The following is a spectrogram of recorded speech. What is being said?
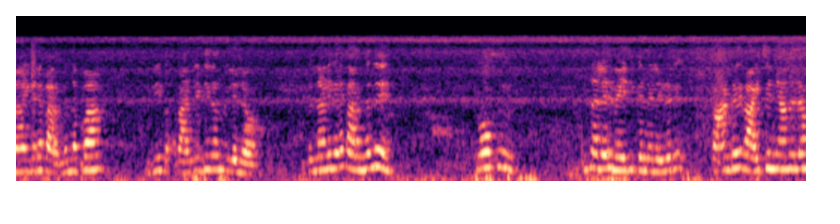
ഇതെന്നാ ഇങ്ങനെ കറങ്ങുന്നപ്പാ? ഇത് കറണ്ടിന്റെ ഇതൊന്നുമില്ലല്ലോ. ഇതെന്നാണ് ഇങ്ങനെ കറങ്ങുന്നത് നോക്ക്. ഇത് നല്ലൊരു മേജിക് തന്നെയല്ലേ? ഇതൊരു കാണേണ്ട ഒരു കാഴ്ച തന്നെയാണല്ലോ.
